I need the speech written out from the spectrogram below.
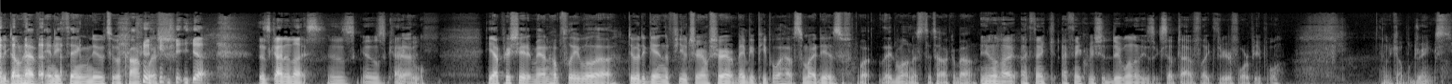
we don't have anything new to accomplish. yeah, it's kind of nice. It was it was kind of Yeah. cool. Yeah, I appreciate it, man. Hopefully, we'll uh, do it again in the future. I'm sure maybe people will have some ideas of what they'd want us to talk about. You know, what? I I think I think we should do one of these, except have like three or four people and a couple drinks.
